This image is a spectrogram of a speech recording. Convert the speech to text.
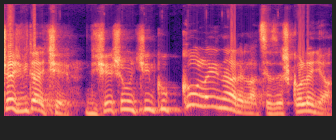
Cześć, witajcie. W dzisiejszym odcinku kolejna relacja ze szkolenia,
